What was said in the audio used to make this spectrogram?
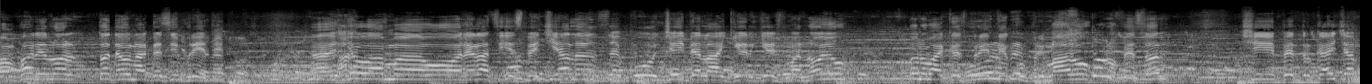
Fanfarelor totdeauna găsim prieteni. Eu am uh, o relație specială însă cu cei de la Ghergheș Mănoiu, nu numai că sunt prieteni cu primarul, profesor, și pentru că aici am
